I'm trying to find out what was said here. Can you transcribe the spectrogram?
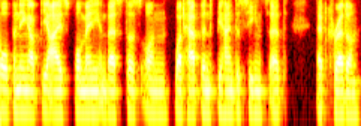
opening up the eyes for many investors on what happened behind the scenes at at Credon.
